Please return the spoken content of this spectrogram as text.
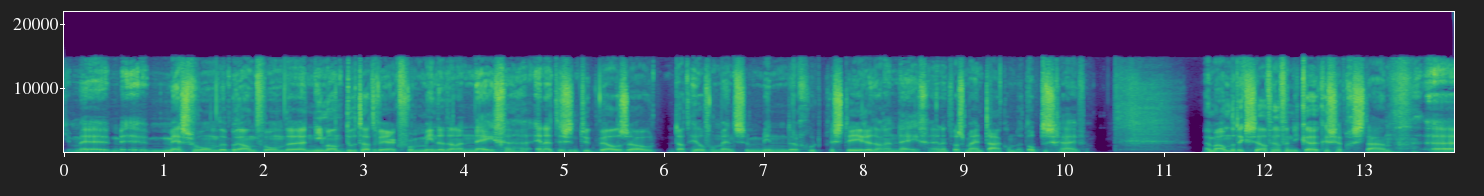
Me, meswonden, brandwonden. Niemand doet dat werk voor minder dan een 9. En het is natuurlijk wel zo dat heel veel mensen minder goed presteren dan een 9. En het was mijn taak om dat op te schrijven. Maar omdat ik zelf heel veel in die keukens heb gestaan. Uh,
